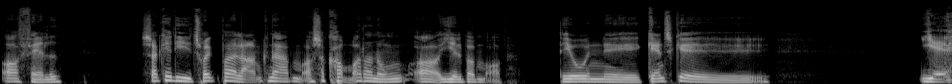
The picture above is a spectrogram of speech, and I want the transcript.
og er faldet, så kan de trykke på alarmknappen, og så kommer der nogen og hjælper dem op. Det er jo en øh, ganske... Øh, ja,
